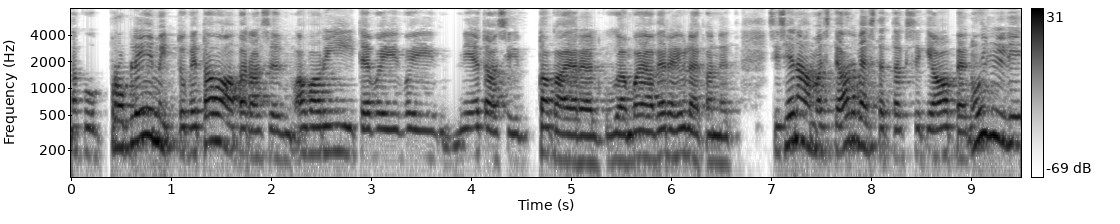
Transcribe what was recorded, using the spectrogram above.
nagu probleemitu või tavapärase avariide või, või nii edasi tagajärjel, kui on vaja vereülekannet, siis enamasti arvestataksegi AB nulli,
